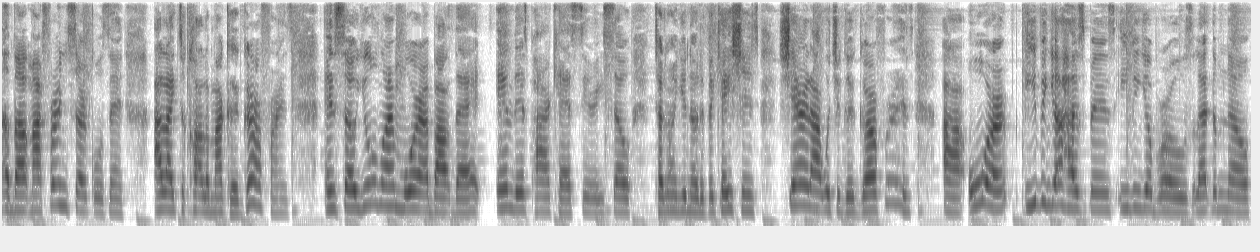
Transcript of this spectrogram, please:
about my friend circles and I like to call them my good girlfriends. And so you'll learn more about that in this podcast series. So turn on your notifications, share it out with your good girlfriends, uh, or even your husbands, even your bros. Let them know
